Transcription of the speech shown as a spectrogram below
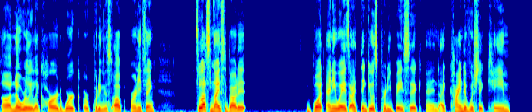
uh, no really, like, hard work or putting this up or anything. So that's nice about it. But anyways, I think it was pretty basic, and I kind of wish it came a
